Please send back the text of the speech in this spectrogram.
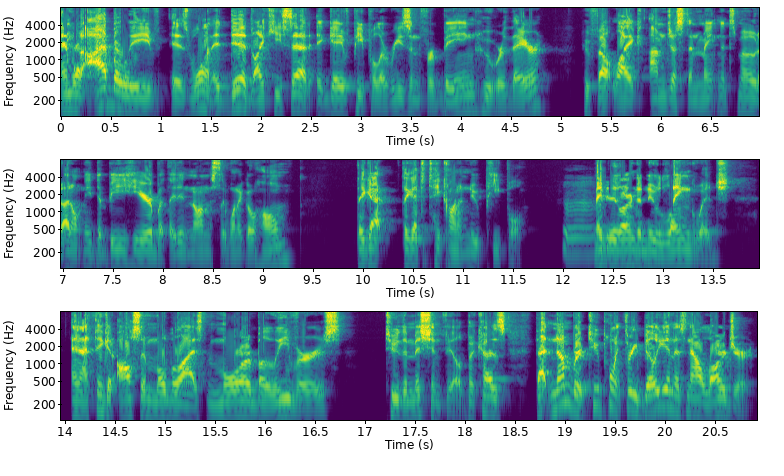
And what I believe is one, it did, like he said, it gave people a reason for being who were there, who felt like I'm just in maintenance mode. I don't need to be here, but they didn't honestly want to go home. They got they got to take on a new people. Mm-hmm. Maybe they learned a new language. And I think it also mobilized more believers to the mission field because that number 2.3 billion is now larger.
